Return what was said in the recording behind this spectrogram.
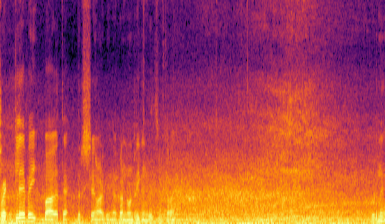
ട്രെക്ലെ ബൈ ഭാഗത്തെ ദൃശ്യങ്ങളാണ് പിന്നെ കണ്ടുകൊണ്ടിരിക്കുന്നത് സുഹൃത്തുക്കളെ. ഇവിടുന്ന്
